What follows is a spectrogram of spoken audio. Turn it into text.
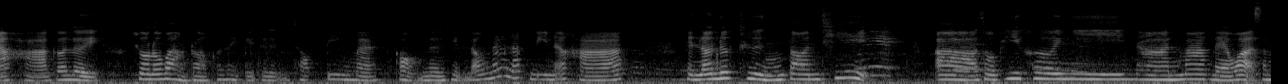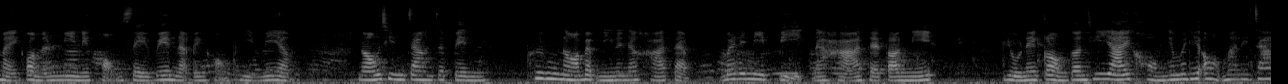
นะคะ ก็เลย ช่วงระหว่างรอก็เลยไปเดินช้อปปิ้งมากล่องหนึ่งเห็นแล้วน่ารักดีนะคะ เห็นแล้วนึกถึงตอนที่โซพีเคยมีนานมากแล้วอะสมัยก่อนมันมีในของเซเว่นอะเป็นของพรีเมียม น้องชินจังจะเป็นพึ่งน้อยแบบนี้เลยนะคะ แต่ไม่ได้มีปีกนะคะ แต่ตอนนี้อยู่ในกล่องตอนที่ย้ายของยังไม่ได้ออกมาเลยจ้า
